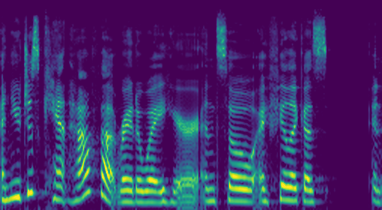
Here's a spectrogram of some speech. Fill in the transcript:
And you just can't have that right away here. And so I feel like as an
